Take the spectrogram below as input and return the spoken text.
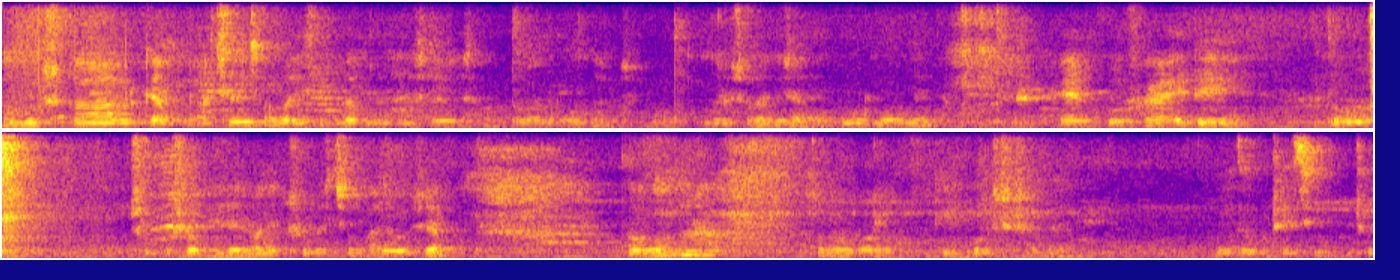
নমস্কার, কেমন আছেন সবাই? সেগুলো তোমাদের বন্ধু বন্ধুরা সবাইকে জানাই গুড মর্নিং হ্যাপি ফ্রাইডে তো শুভ সকালের অনেক শুভেচ্ছা, ভালোবাসা। তো বন্ধুরা, তোমরা বলো, কী করছ সবাই? আমি তো উঠেছি, উঠে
